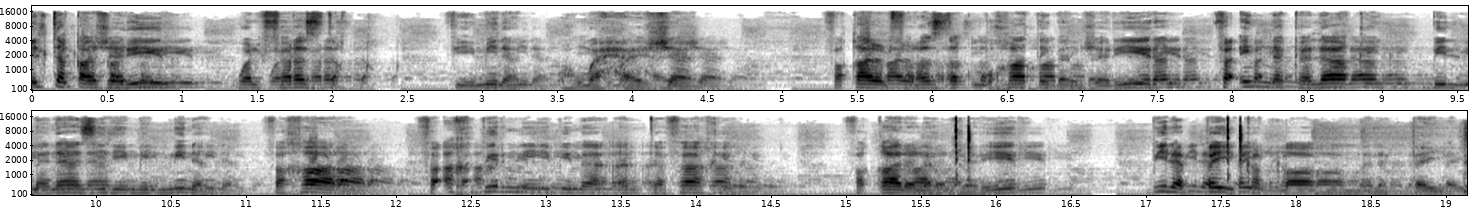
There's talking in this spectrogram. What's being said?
التقى جرير والفرزدق في منى وهما حاجان. فقال الفرزدق مخاطبا جريرا فإنك لاق بالمنازل من منى فخارا فأخبرني بما أنت فاخر. فقال له جرير بلبيك اللهم لبيك.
